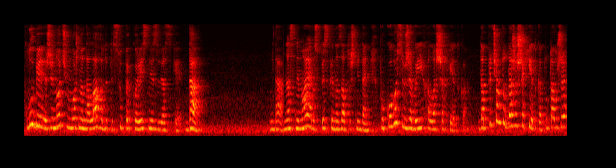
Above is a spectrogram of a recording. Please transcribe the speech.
В клубі жіночому можна налагодити суперкорисні зв'язки. Да. Да. У нас немає розписки на завтрашній день. По когось вже виїхала шахетка. Да при чому тут навіть шахетка? Тут вже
